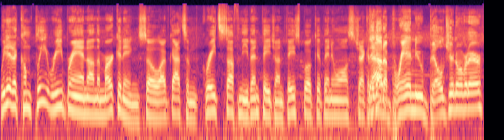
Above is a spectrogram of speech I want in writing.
We did a complete rebrand on the marketing, so I've got some great stuff in the event page on Facebook if anyone wants to check it They out. They got a brand new Belgian over there.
